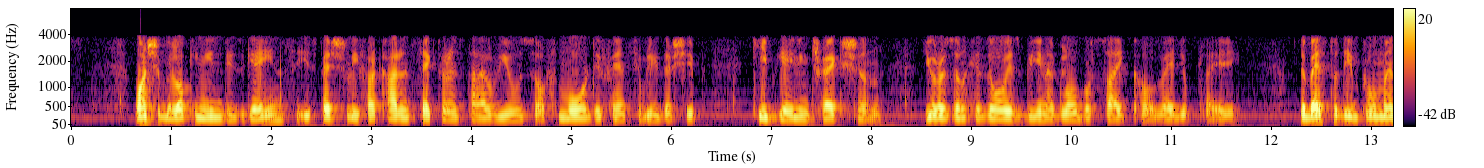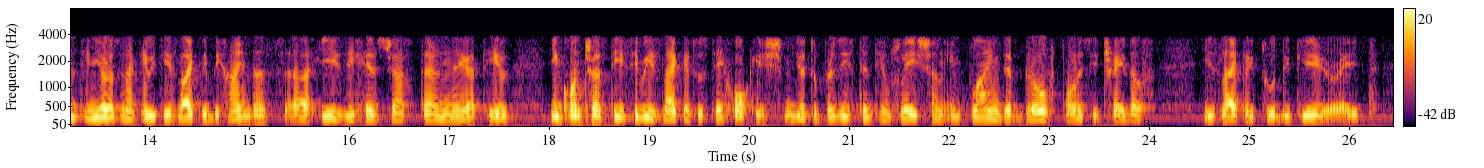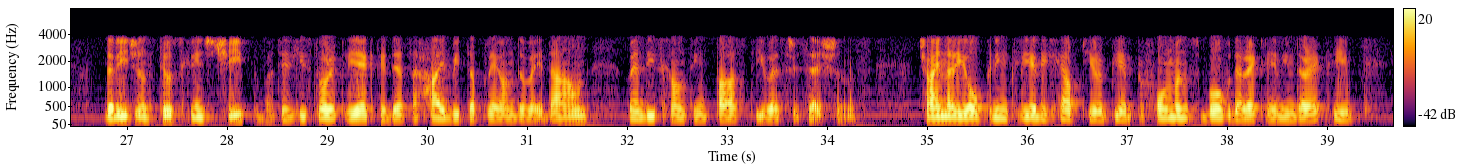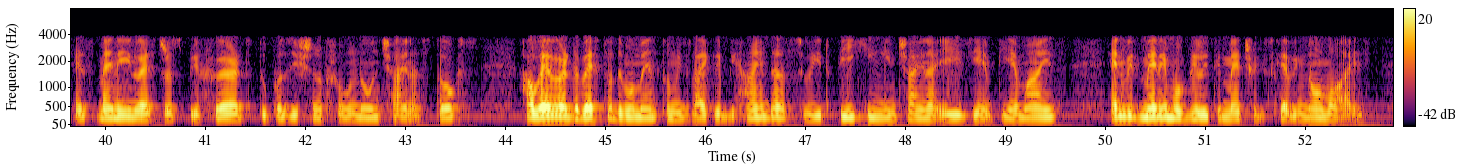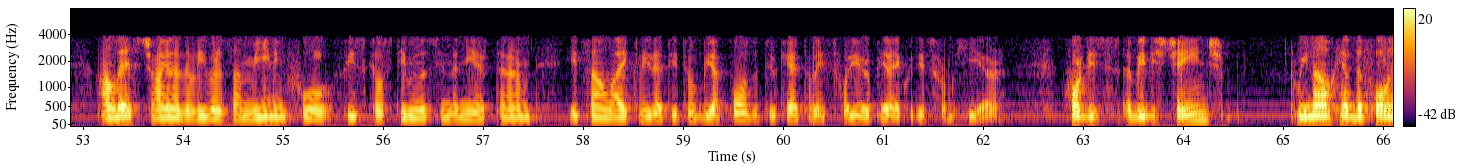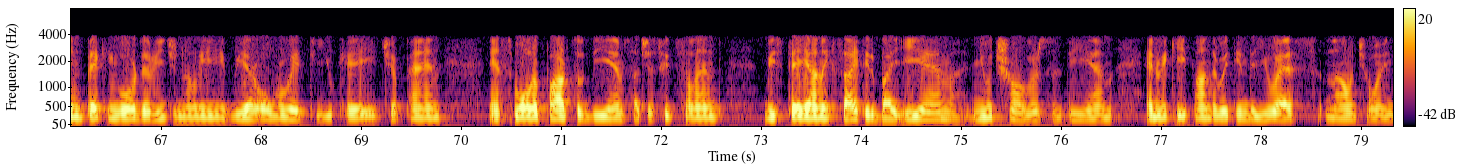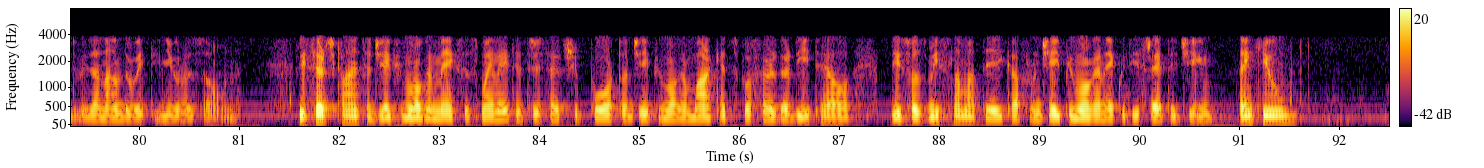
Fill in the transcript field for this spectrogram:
One should be locking in these gains, especially if our current sector and style views of more defensive leadership keep gaining traction. Eurozone has always been a global cycle value play. The best of the improvement in Eurozone activity is likely behind us. Uh, CESI has just turned negative. In contrast, the ECB is likely to stay hawkish due to persistent inflation, implying that growth policy trade-off is likely to deteriorate. The region still screens cheap, but it historically acted as a high beta play on the way down when discounting past U.S. recessions. China reopening clearly helped European performance, both directly and indirectly, as many investors preferred to position through non-China stocks However, the best of the momentum is likely behind us, with peaking in China CESI and PMIs, and with many mobility metrics having normalized. Unless China delivers a meaningful fiscal stimulus in the near term, it's unlikely that it will be a positive catalyst for European equities from here. For this, uh, with this change, we now have the following pecking order regionally. We are overweight to U.K., Japan, and smaller parts of DM, such as Switzerland. We stay unexcited by EM, neutral versus DM, and we keep underweight in the U.S., now joined with an underweight in Eurozone. Research clients at JP Morgan may access my latest research report on JP Morgan markets for further detail. This was Matejka from JP Morgan Equity Strategy. Thank you.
